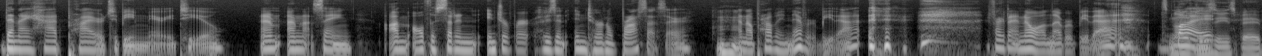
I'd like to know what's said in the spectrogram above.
than I had prior to being married to you. I'm, I'm not saying I'm all of a sudden an introvert who's an internal processor Mhm. and I'll probably never be that. In fact, I know I'll never be that. It's not a disease, babe.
